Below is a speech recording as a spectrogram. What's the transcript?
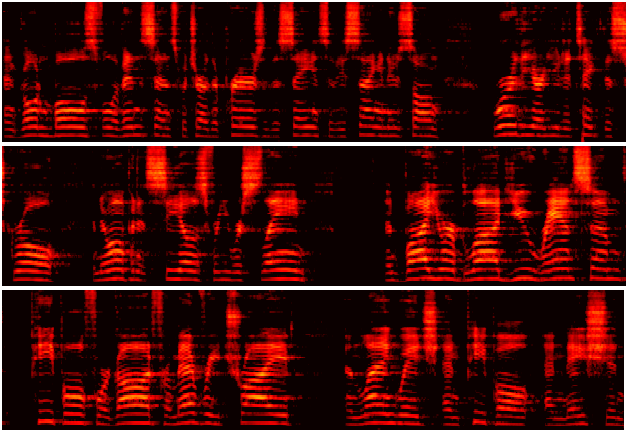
and golden bowls full of incense, which are the prayers of the saints. And they sang a new song Worthy are you to take the scroll and to open its seals, for you were slain, and by your blood you ransomed people for God from every tribe and language and people and nation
